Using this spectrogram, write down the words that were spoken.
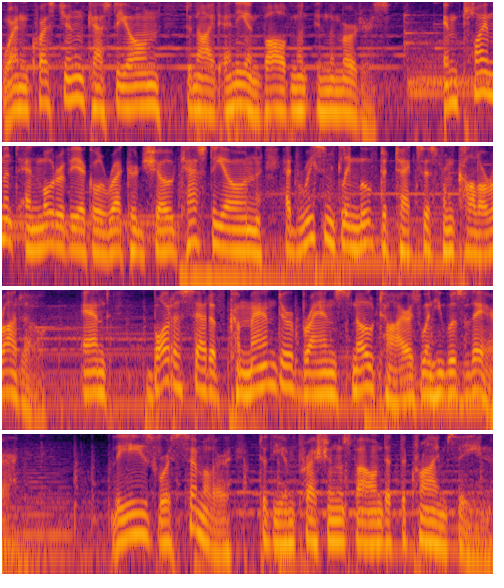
When questioned, Castellone denied any involvement in the murders. Employment and motor vehicle records showed Castellone had recently moved to Texas from Colorado and bought a set of Commander brand snow tires when he was there. These were similar to the impressions found at the crime scene.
